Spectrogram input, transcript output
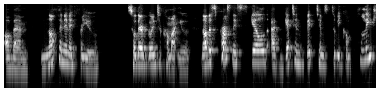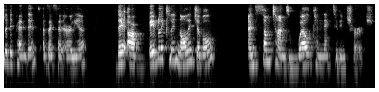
of them, nothing in it for you. So they're going to come at you. Now, this person is skilled at getting victims to be completely dependent, as I said earlier. They are biblically knowledgeable and sometimes well connected in church.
